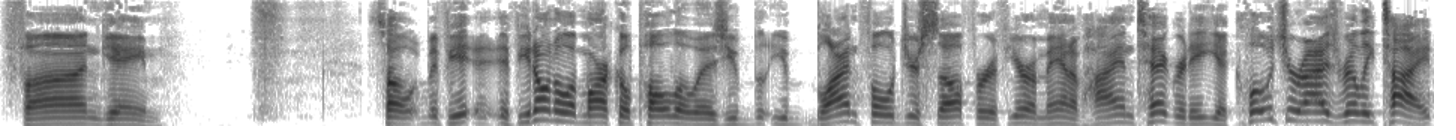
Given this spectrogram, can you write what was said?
Fun game. So if you if you don't know what Marco Polo is, you you blindfold yourself, or if you're a man of high integrity, you close your eyes really tight.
